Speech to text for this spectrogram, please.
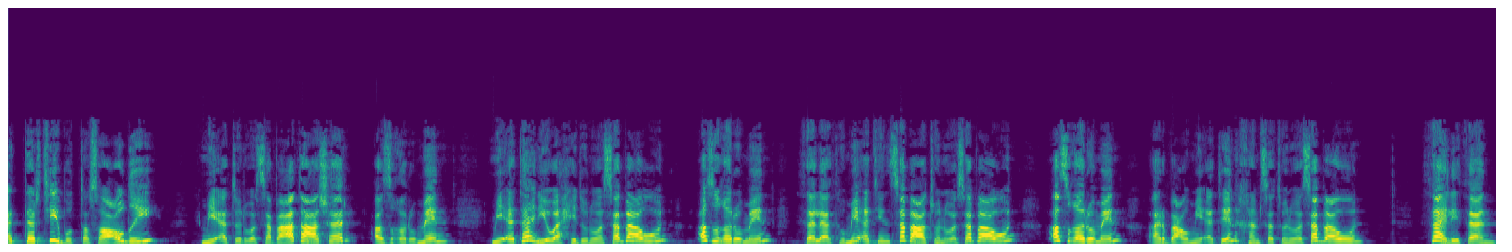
الترتيب التصاعدي مئة وسبعة عشر أصغر من مئتان واحد وسبعون أصغر من ثلاثمائة سبعة وسبعون أصغر من أربعمائة خمسة وسبعون ثالثا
